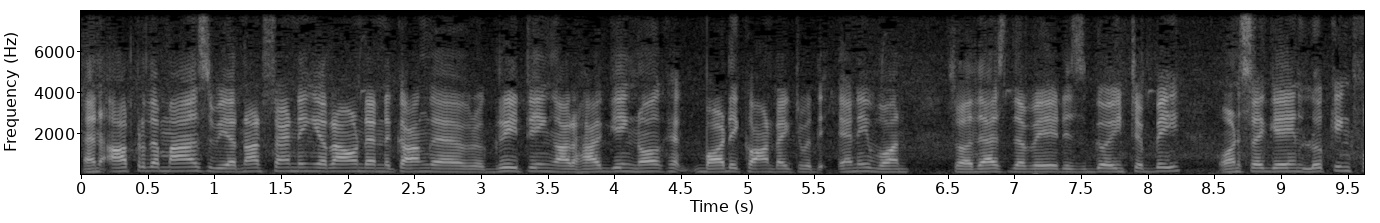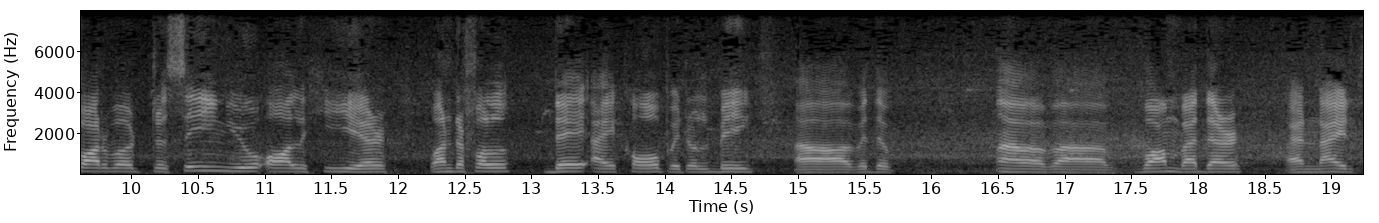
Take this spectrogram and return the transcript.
And after the mass we are not standing around and uh, greeting or hugging no body contact with anyone. So that's the way it is going to be. Once again looking forward to seeing you all here. Wonderful day i hope it will be uh, with the uh, uh, warm weather and nights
